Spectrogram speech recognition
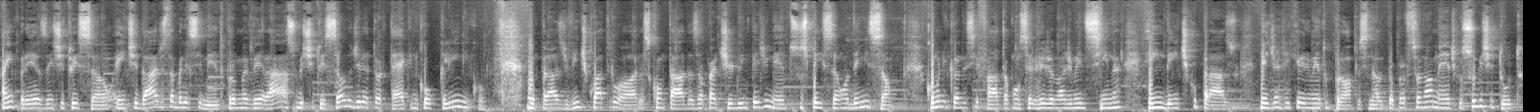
a empresa, instituição, entidade ou estabelecimento promoverá a substituição do diretor técnico ou clínico no prazo de 24 horas contadas a partir do impedimento, suspeição ou demissão, comunicando esse fato ao Conselho Regional de Medicina em idêntico prazo, mediante requerimento próprio assinado pelo profissional médico substituto,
